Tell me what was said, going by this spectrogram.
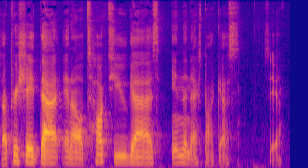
So I appreciate that, and I'll talk to you guys in the next podcast. See ya.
